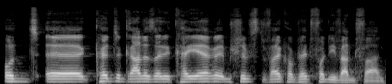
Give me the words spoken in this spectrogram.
Und äh, könnte gerade seine Karriere im schlimmsten Fall komplett vor die Wand fahren.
